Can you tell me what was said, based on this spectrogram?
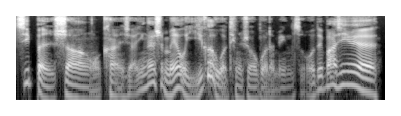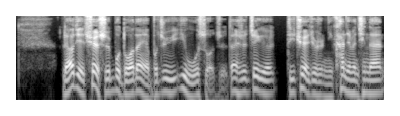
基本上我看一下，应该是没有一个我听说过的名字。我对巴西音乐，了解确实不多，但也不至于一无所知。但是这个的确就是你看这份清单，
